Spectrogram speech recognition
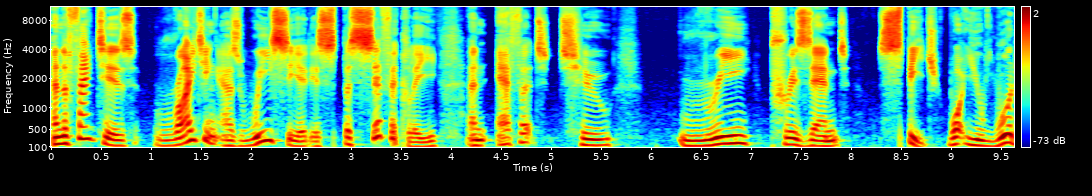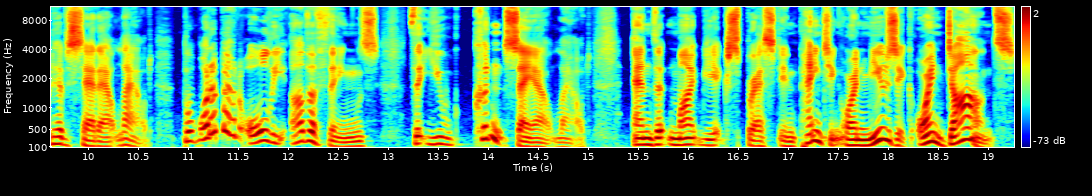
And the fact is, writing as we see it is specifically an effort to represent speech, what you would have said out loud. But what about all the other things that you couldn't say out loud and that might be expressed in painting or in music or in dance?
